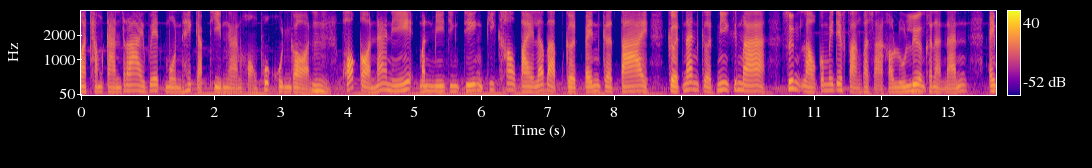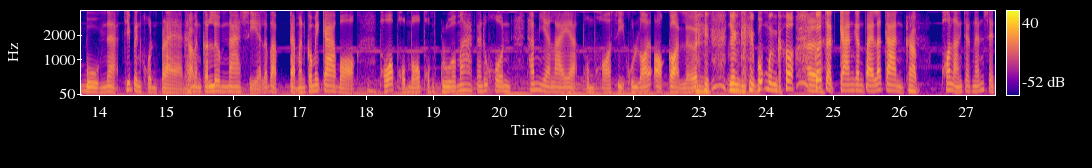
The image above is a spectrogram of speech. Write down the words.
มาทำการร่ายเวทมนต์ให้กับทีมงานของพวกคุณก่อนอืมเพราะก่อนหน้านี้มันมีจริง ๆ ที่เข้าไปแล้วแบบเกิดเป็นเกิดตาย เกิดนั่นเกิดนี่ขึ้นมา ซึ่งเราก็ไม่ได้ฟังภาษาเขารู้เรื่องขนาดนั้น ไอ้บูมเนี่ยที่เป็นคนแปลครันะบมันก็เริ่มน่าเสียแล้วแบบ แต่มันก็ไม่กล้าบอก เพราะว่าผมบอกว่าผมกลัวมากนะทุกคน ถ้ามีอะไรอะ ผมขอสี่คูณร้อยออกก่อนเลยยังไงพวกมึงก็เออก็จัดการกันไปละกันครับ พอหลังจากนั้นเสร็จ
